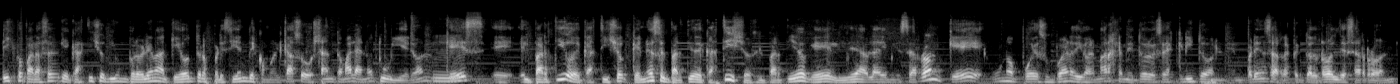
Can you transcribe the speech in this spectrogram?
disco para hacer que Castillo tiene un problema que otros presidentes, como el caso de Ollanta Mala, no tuvieron, Mm. que es eh, el partido de Castillo, que no es el partido de Castillo, es el partido que lidera Vladimir Cerrón, que uno puede suponer, digo, al margen de todo lo que se ha escrito en, en prensa respecto al rol de Cerrón,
